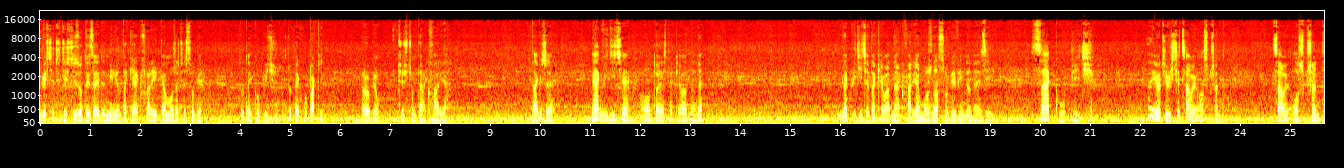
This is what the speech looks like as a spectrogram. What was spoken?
230 zł za 1 milion takie akwaryjka możecie sobie tutaj kupić. Tutaj chłopaki robią i czyszczą te akwaria. Także jak widzicie o to jest takie ładne nie? Jak widzicie takie ładne akwaria można sobie w Indonezji zakupić. No i oczywiście cały osprzęt cały osprzęt.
